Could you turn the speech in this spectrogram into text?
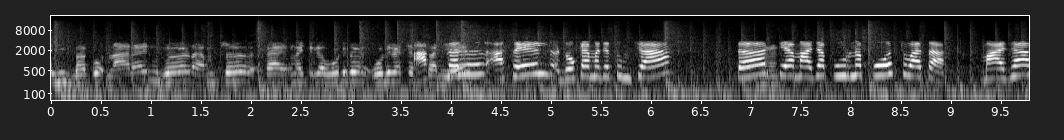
तुम्ही भगव नारायणगड आमचं काय माहिती का स्थानी अक्कल आहे असेल डोक्यामध्ये तुमच्या तर हं. त्या माझ्या पूर्ण पोस्ट वाचा. माझ्या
